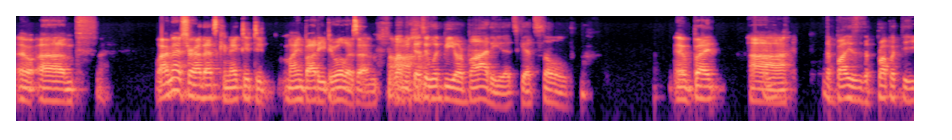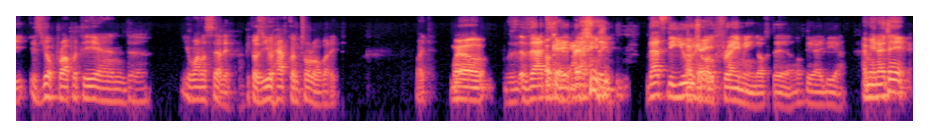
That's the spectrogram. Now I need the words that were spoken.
Oh, um, well, I'm not sure how that's connected to mind body dualism. well because it would be your body that gets sold Uh, but uh, The body is the property, is your property, and uh, you want to sell it because you have control over it, right? well, that's Okay, the, that's, think- the, that's the usual Okay. framing of the of the idea I mean, I think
